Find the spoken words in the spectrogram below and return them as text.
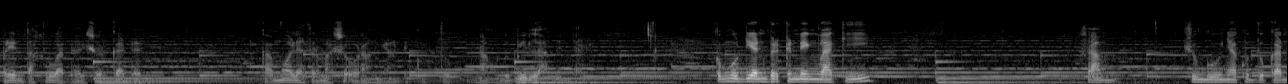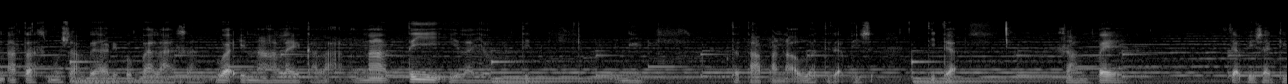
perintah keluar dari surga dan kamu adalah termasuk orang yang dikutuk. Naudzubillah min Kemudian berkening lagi sam sungguhnya kutukan atasmu sampai hari pembalasan. Wa inna alaika nati ila yaumiddin. Ini tetapan Allah tidak bisa tidak sampai tidak bisa di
